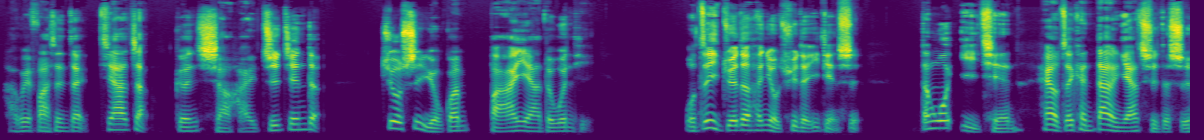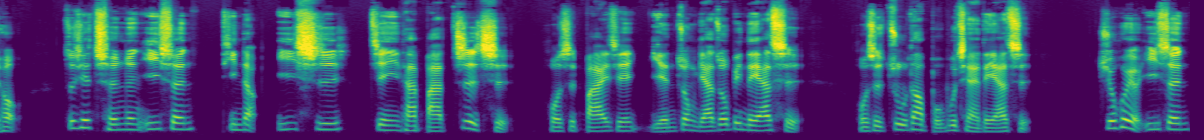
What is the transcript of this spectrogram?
还会发生在家长跟小孩之间的，就是有关拔牙的问题。我自己觉得很有趣的一点是，当我以前还有在看大人牙齿的时候，这些成人医生听到医师建议他拔智齿，或是拔一些严重牙周病的牙齿，或是蛀到补不起来的牙齿，就会有医生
